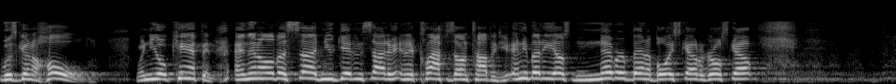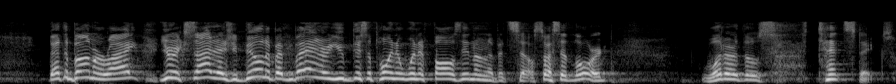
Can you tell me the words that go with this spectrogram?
was going to hold? when you go camping, and then all of a sudden you get inside of it and it collapses on top of you. Anybody else never been a Boy Scout or Girl Scout? That's a bummer, right? You're excited as you build it, but man, are you disappointed when it falls in on of itself? So I said, Lord, what are those tent stakes?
